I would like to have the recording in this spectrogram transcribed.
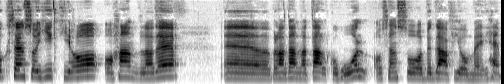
Och sen så gick jag och handlade eh, bland annat alkohol och sen så begav jag mig hem.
